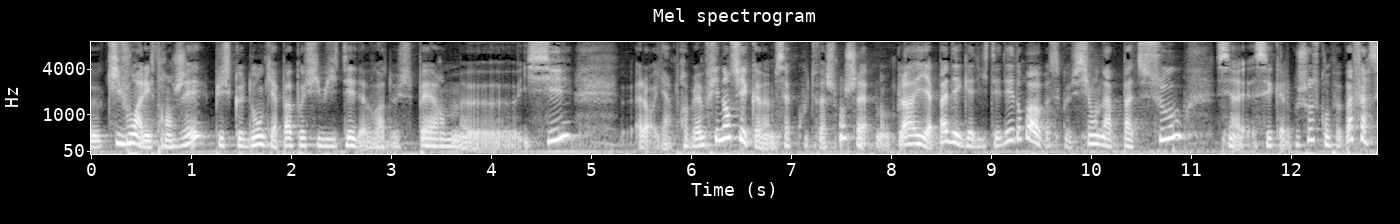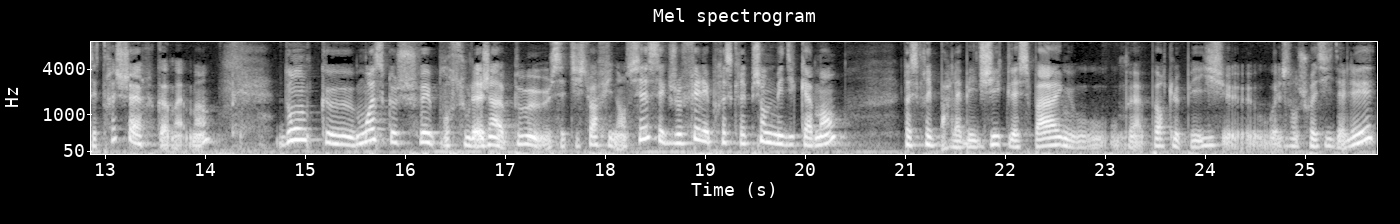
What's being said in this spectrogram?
euh, qui vont à l'étranger, puisque donc il n'y a pas possibilité d'avoir de sperme euh, ici. Alors il y a un problème financier quand même, ça coûte vachement cher. Donc là, il n'y a pas d'égalité des droits parce que si on n'a pas de sous, c'est quelque chose qu'on peut pas faire. C'est très cher quand même. Hein. Donc euh, moi, ce que je fais pour soulager un peu cette histoire financière, c'est que je fais les prescriptions de médicaments prescrits par la Belgique, l'Espagne ou, ou, peu importe le pays euh, où elles ont choisi d'aller,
